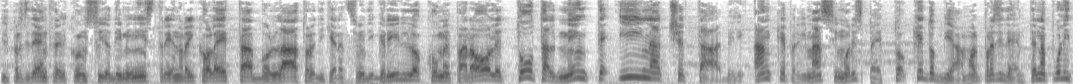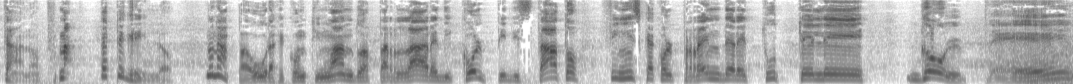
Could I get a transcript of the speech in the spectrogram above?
Il presidente del Consiglio dei Ministri, Enrico Letta, ha bollato le dichiarazioni di Grillo come parole totalmente inaccettabili, anche per il massimo rispetto che dobbiamo al presidente napolitano. Ma Beppe Grillo non ha paura che continuando a parlare di colpi di Stato finisca col prendere tutte le golpe?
